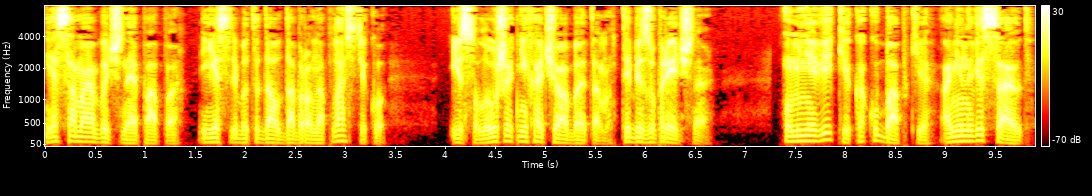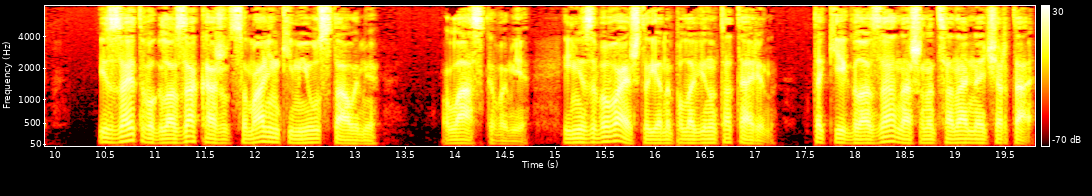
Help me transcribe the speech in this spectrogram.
«Я самая обычная, папа, если бы ты дал добро на пластику...» «И слушать не хочу об этом, ты безупречна». «У меня веки, как у бабки, они нависают. Из-за этого глаза кажутся маленькими и усталыми. Ласковыми. И не забывай, что я наполовину татарин. Такие глаза — наша национальная черта.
